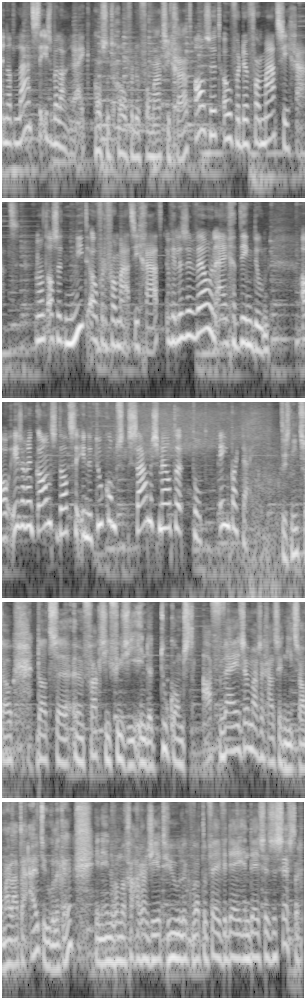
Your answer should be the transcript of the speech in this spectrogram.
en dat laatste is belangrijk. Als het over de formatie gaat. Als het over de formatie gaat. Want als het niet over de formatie gaat, willen ze wel hun eigen ding doen. Al is er een kans dat ze in de toekomst samensmelten tot één partij. Het is niet zo dat ze een fractiefusie in de toekomst afwijzen, maar ze gaan zich niet zomaar laten uithuwelijken in een of ander gearrangeerd huwelijk wat de VVD en D66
